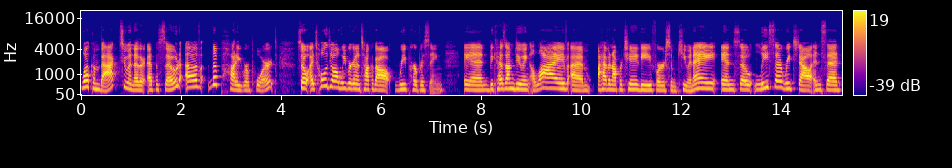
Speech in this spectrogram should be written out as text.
Welcome back to another episode of the Potty Report. So, I told y'all we were going to talk about repurposing. And because I'm doing a live, um, I have an opportunity for some Q&A. And so Lesa reached out and said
